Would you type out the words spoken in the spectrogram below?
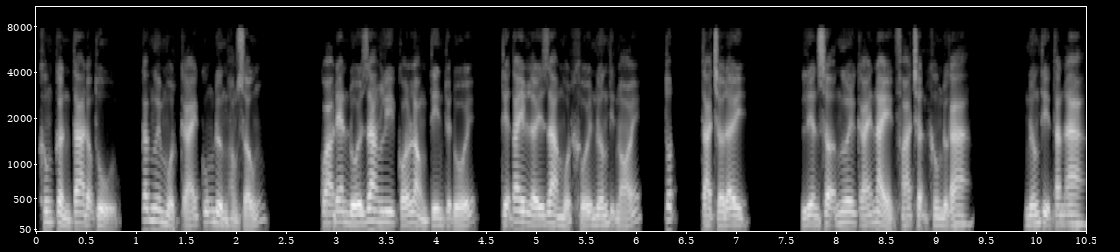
Không cần ta động thủ, các ngươi một cái cũng đừng hòng sống. Quạ đen đối giang ly có lòng tin tuyệt đối, tiện tay lấy ra một khối nướng thịt nói, tốt, ta chờ đây. Liền sợ ngươi cái này phá trận không được a. Nướng thịt tan a.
